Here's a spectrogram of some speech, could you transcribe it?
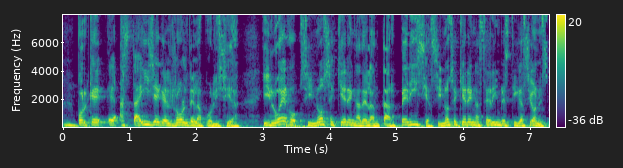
Mm. Porque eh, hasta ahí llega el rol de la policía. Y luego, si no se quieren adelantar pericias, si no se quieren hacer investigaciones,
